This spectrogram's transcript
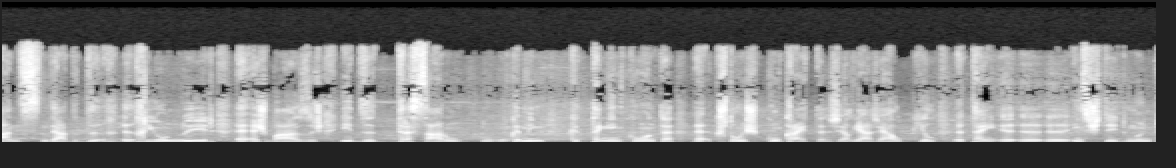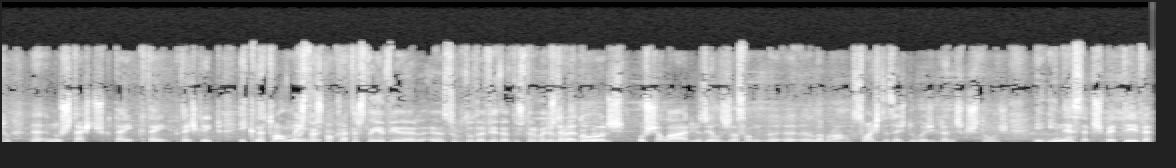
à necessidade de reunir definir eh, as bases e de traçar um, um caminho que tenha em conta uh, questões concretas. Aliás, é algo que ele uh, tem insistido muito nos textos que tem, que, tem, que tem escrito e que naturalmente... Questões concretas têm a ver, sobretudo a vida dos trabalhadores. Os trabalhadores, os salários e a legislação laboral. São estas as duas grandes questões. E, e nessa perspectiva,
